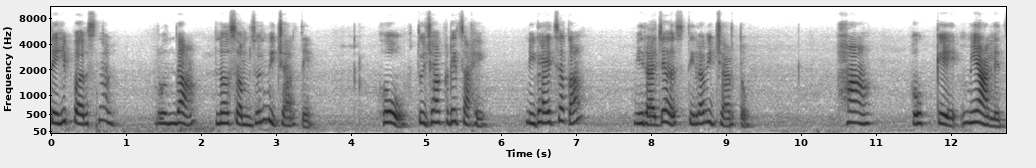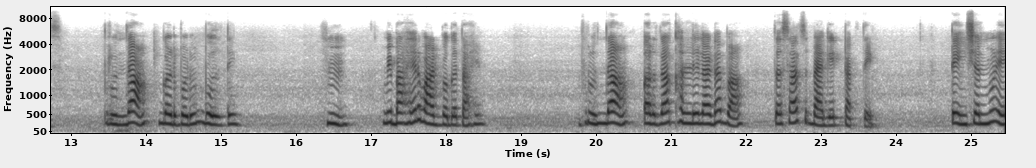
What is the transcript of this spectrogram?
तेही पर्सनल वृंदा न समजून विचारते. हो तुझ्याकडेच आहे. निघायचं का? विराजस तिला विचारतो. हां ओके मी आलेच. वृंदा गडबडून बोलते. मी बाहेर वाट बघत आहे. वृंदा अर्धा खाल्लेला डबा तसाच बॅगेत टाकते. टेन्शनमुळे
